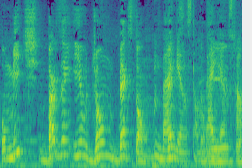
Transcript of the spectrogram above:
o Mitch Barzen e o John Begston. Bangenston. isso.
